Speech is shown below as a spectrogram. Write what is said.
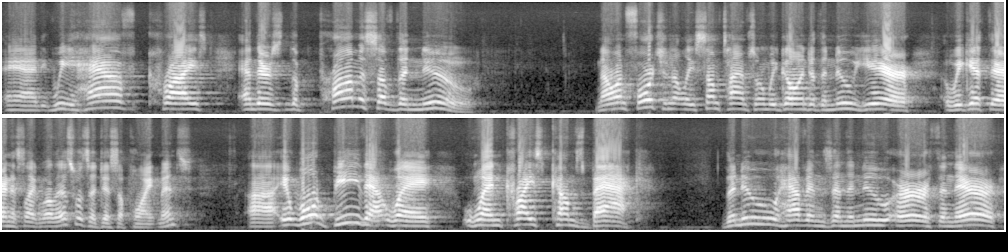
and we have Christ, and there's the promise of the new. Now, unfortunately, sometimes when we go into the new year, we get there and it's like, well, this was a disappointment. Uh, it won't be that way when Christ comes back. The new heavens and the new earth, and there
